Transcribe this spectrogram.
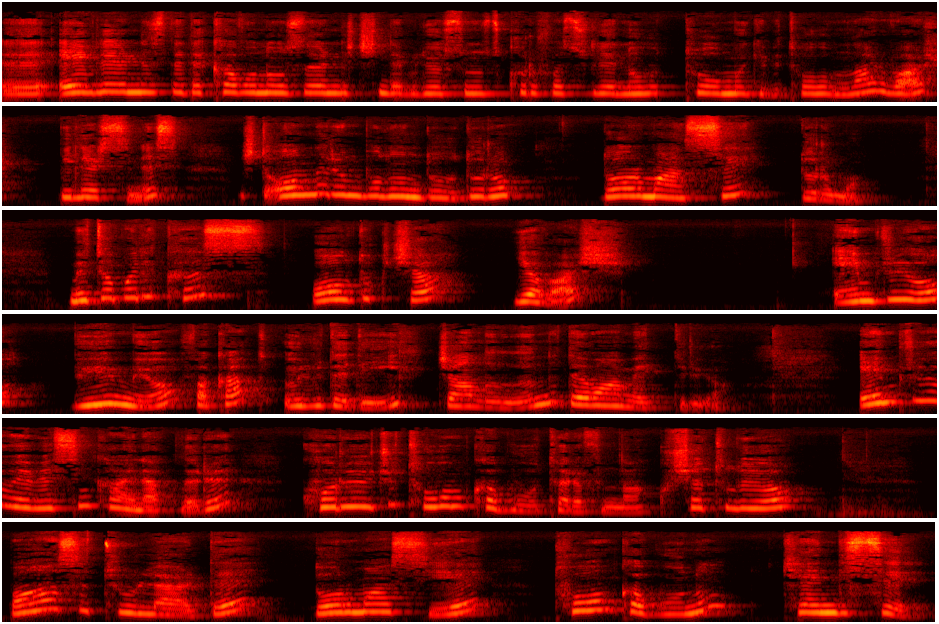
Ee, evlerinizde de kavanozların içinde biliyorsunuz kuru fasulye, nohut tohumu gibi tohumlar var. Bilirsiniz. İşte onların bulunduğu durum dormansi durumu. Metabolik hız oldukça yavaş. Embriyo büyümüyor fakat ölü de değil canlılığını devam ettiriyor. Embriyo ve besin kaynakları koruyucu tohum kabuğu tarafından kuşatılıyor. Bazı türlerde dormansiye tohum kabuğunun kendisi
